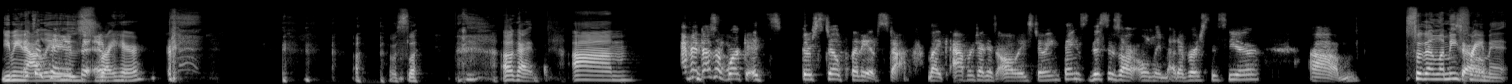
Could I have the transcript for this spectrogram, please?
You mean It's Ali, okay who's it- right here? I was like, okay. Um, If it doesn't work, it's there's still plenty of stuff. Like Afrotech is always doing things. This is our only metaverse this year. Um, so then let me So- frame it.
